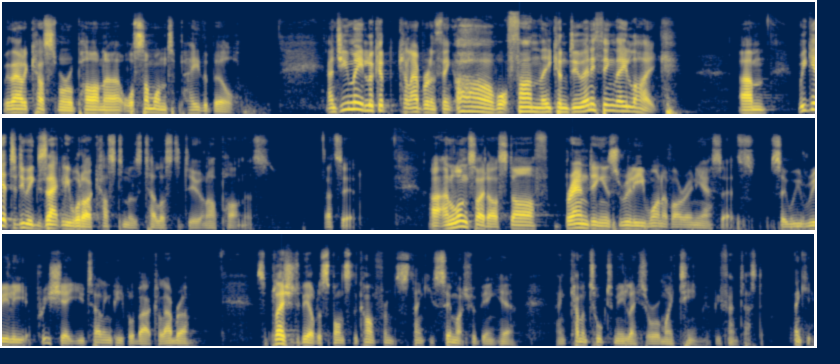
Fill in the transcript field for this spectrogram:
without a customer or partner or someone to pay the bill. And you may look at Collabora and think, oh, what fun, they can do anything they like. Um, we get to do exactly what our customers tell us to do and our partners. That's it. Uh, and alongside our staff, branding is really one of our only assets. So we really appreciate you telling people about Collabora. It's a pleasure to be able to sponsor the conference. Thank you so much for being here and come and talk to me later or my team. It would be fantastic. Thank you.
